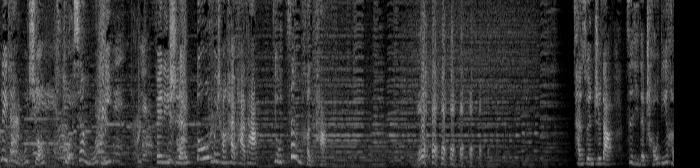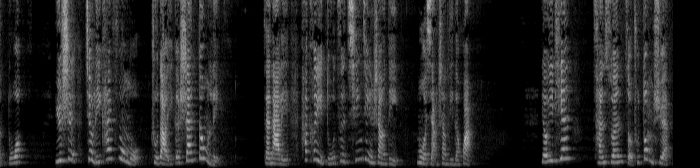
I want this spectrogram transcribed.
力大无穷，所向无敌，非利士人都非常害怕他，又憎恨他。参孙知道自己的仇敌很多，于是就离开父母，住到一个山洞里，在那里他可以独自亲近上帝，默想上帝的话。有一天，参孙走出洞穴。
